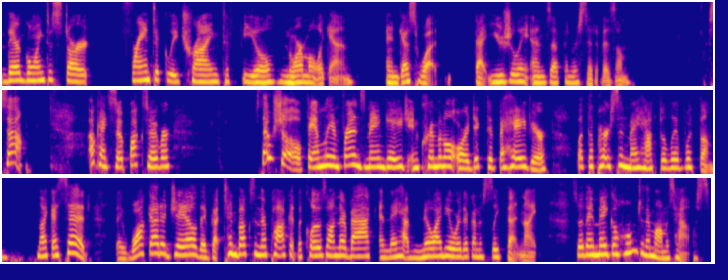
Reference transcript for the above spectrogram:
they're going to start frantically trying to feel normal again. And guess what? That usually ends up in recidivism so okay soapbox over. Social family and friends may engage in criminal or addictive behavior but the person may have to live with them. Like i said they walk out of jail they've got 10 bucks in their pocket the clothes on their back and they have no idea where they're going to sleep that night. So they may go home to their mama's house.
